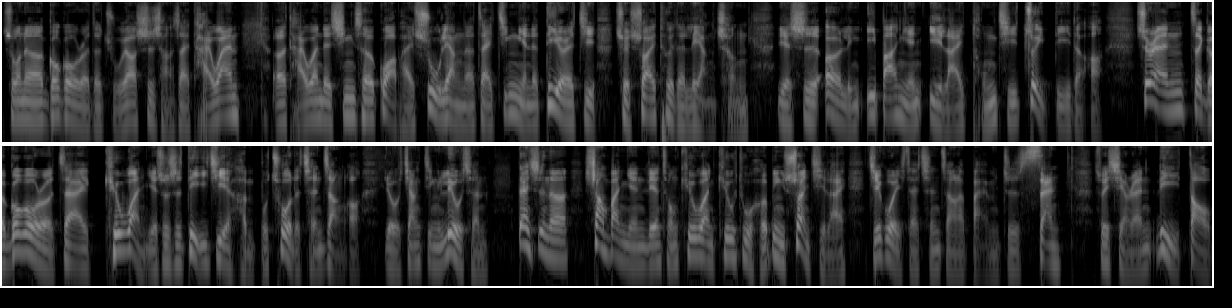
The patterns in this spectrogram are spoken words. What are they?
说呢 Google 的主要市场在台湾，而台湾的新车挂牌数量呢，在今年的第二季却衰退了两成，也是二零一八年以来同期最低的啊。虽然这个 Google 在 Q one 也就是第一季很不错的成长啊，有将近六成，但是呢上半年连从 Q one Q two 合并算起来，结果也才成长了百分之三，所以。显然力道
